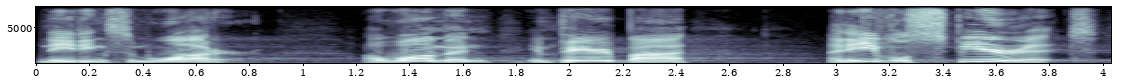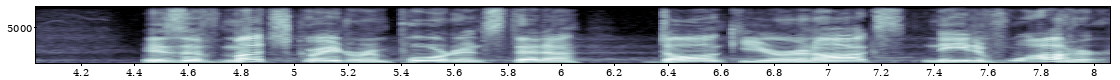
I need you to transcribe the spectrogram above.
needing some water. A woman impaired by an evil spirit is of much greater importance than a donkey or an ox need of water.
